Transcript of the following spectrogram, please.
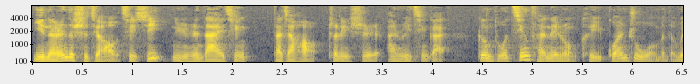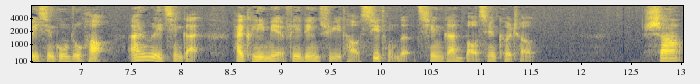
以男人的视角解析女人的爱情。大家好，这里是安瑞情感，更多精彩内容可以关注我们的微信公众号“安瑞情感”，还可以免费领取一套系统的情感保鲜课程。沙，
